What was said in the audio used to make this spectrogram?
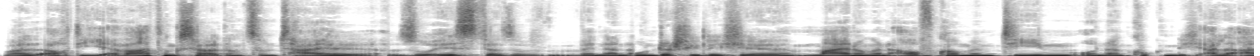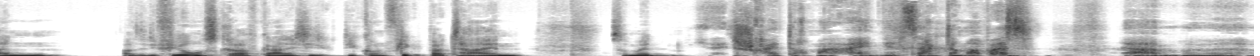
weil auch die Erwartungshaltung zum Teil so ist. Also wenn dann unterschiedliche Meinungen aufkommen im Team und dann gucken dich alle an also die Führungskraft, gar nicht die, die Konfliktparteien. Somit, schreit doch mal ein, jetzt sag doch mal was. Ja, äh,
